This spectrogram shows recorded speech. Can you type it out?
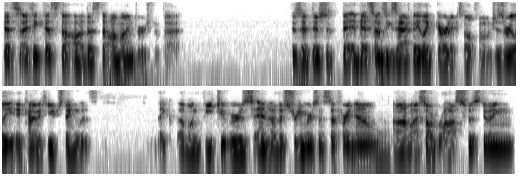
That's I think that's the uh, that's the online version of that. There's a there's a, that, that sounds exactly like Gartic telephone, which is really a kind of a huge thing with like among VTubers and other streamers and stuff right now. Um, I saw Ross was doing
